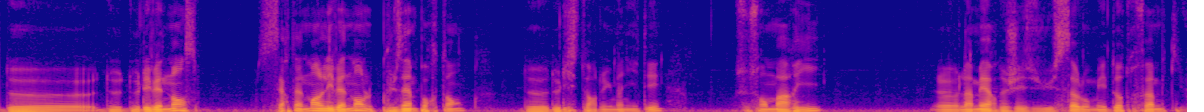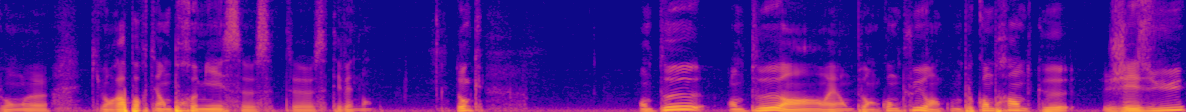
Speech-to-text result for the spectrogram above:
de, l'événement certainement l'événement le plus important de, l'histoire de l'humanité. Ce sont Marie, euh, la mère de Jésus, Salomé, d'autres femmes qui vont, rapporter en premier cet, événement. Donc, on peut, en, conclure, on peut comprendre que Jésus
